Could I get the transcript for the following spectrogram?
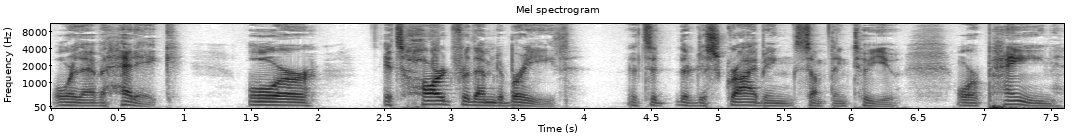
or they have a headache, or it's hard for them to breathe. It's a, they're describing something to you, or pain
